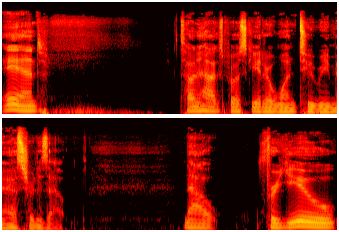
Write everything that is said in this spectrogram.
And Tony Hawk's Pro Skater 1 2 Remastered is out. Now, for you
